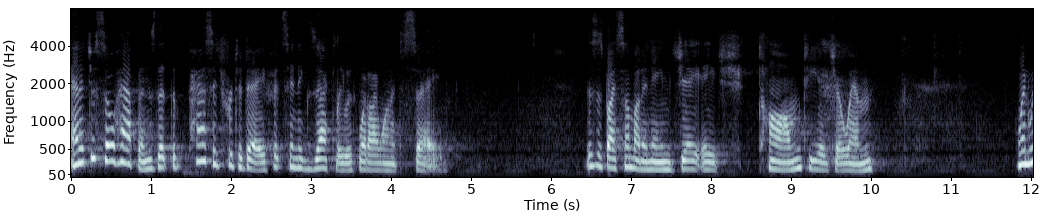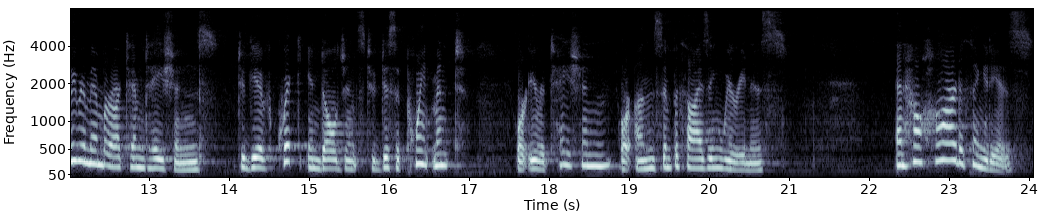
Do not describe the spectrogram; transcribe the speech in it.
And it just so happens that the passage for today fits in exactly with what I wanted to say. This is by somebody named J.H. Thom, T H O M. When we remember our temptations to give quick indulgence to disappointment or irritation or unsympathizing weariness, and how hard a thing it is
